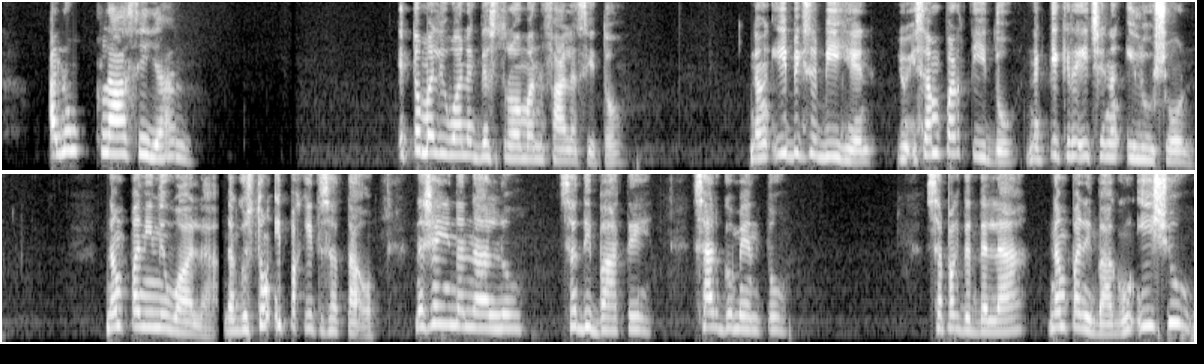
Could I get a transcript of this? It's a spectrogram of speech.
anong klase yan? Ito maliwanag na strawman fallacy to. Nang ibig sabihin, yung isang partido, nagkikreate siya ng illusion. Ng paniniwala na gustong ipakita sa tao na siya yung nanalo sa debate, sa argumento, sa pagdadala ng panibagong issue.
